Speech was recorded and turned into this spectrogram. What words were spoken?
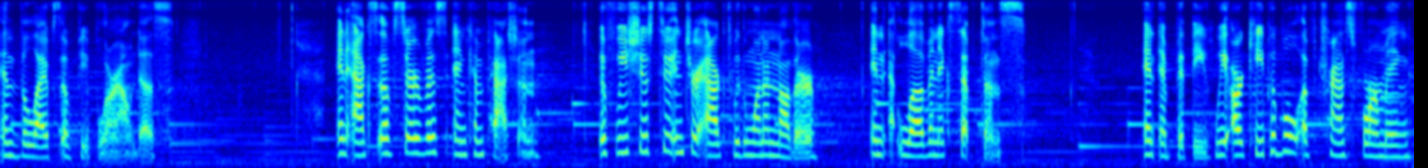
in the lives of people around us in acts of service and compassion. If we choose to interact with one another in love and acceptance and empathy, we are capable of transforming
